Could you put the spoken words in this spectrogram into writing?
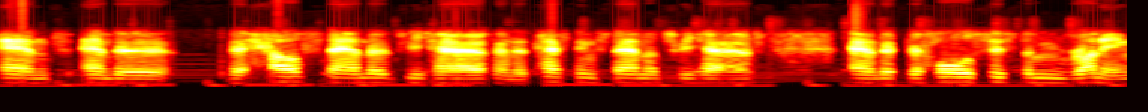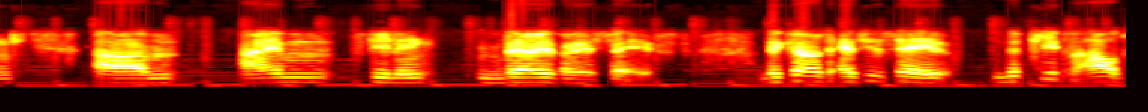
and and the the health standards we have and the testing standards we have and the, the whole system running, um, I'm feeling very very safe because as you say, the people out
